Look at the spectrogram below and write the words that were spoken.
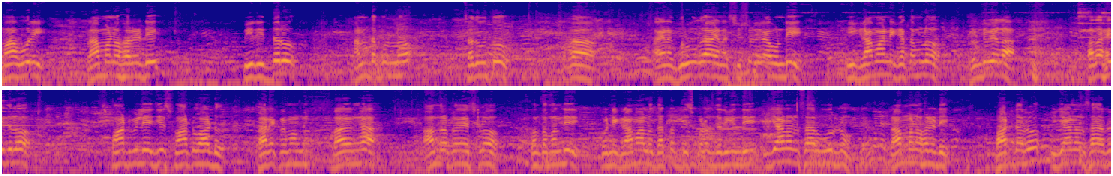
మా ఊరి రామ్మనోహర్ రెడ్డి వీరిద్దరూ అనంతపురంలో చదువుతూ ఒక ఆయన గురువుగా ఆయన శిష్యుడిగా ఉండి ఈ గ్రామాన్ని గతంలో రెండు వేల పదహైదులో స్మార్ట్ విలేజ్ స్మార్ట్ వార్డు కార్యక్రమం భాగంగా ఆంధ్రప్రదేశ్లో కొంతమంది కొన్ని గ్రామాలు దత్తత తీసుకోవడం జరిగింది. విజయానంద్ సార్ ఊరును Ram Manohar Reddy partner. Vijayanand sir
